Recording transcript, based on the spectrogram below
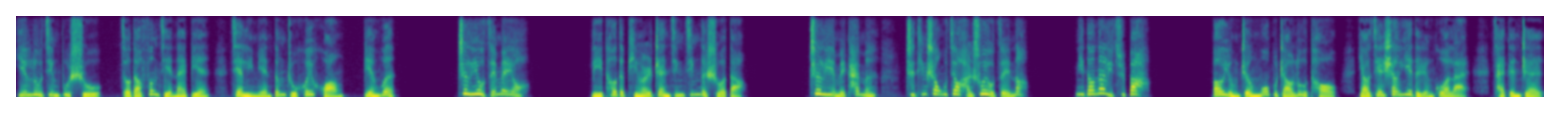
因路径不熟，走到凤姐那边，见里面灯烛辉煌，便问：“这里有贼没有？”里头的平儿战兢兢的说道。这里也没开门，只听上屋叫喊说有贼呢。你到那里去吧。包永正摸不着路头，遥见上夜的人过来，才跟着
